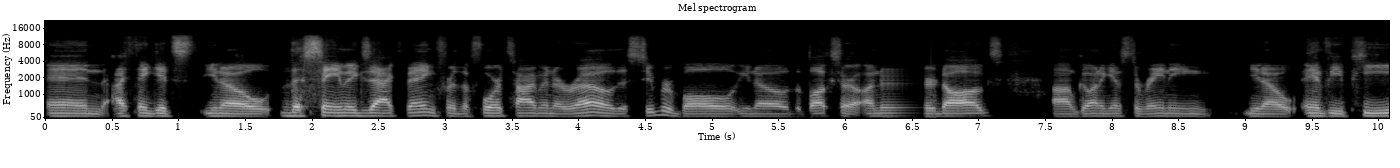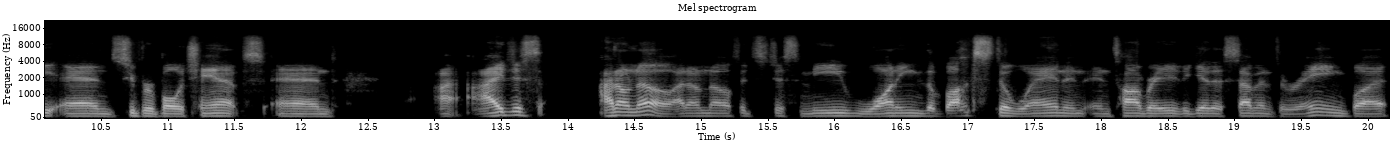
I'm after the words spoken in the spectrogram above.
and I think it's you know the same exact thing for the fourth time in a row. The Super Bowl, you know, the Bucks are underdogs um, going against the reigning you know MVP and Super Bowl champs, and I, I just I don't know. I don't know if it's just me wanting the Bucks to win and, and Tom Brady to get a seventh ring, but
